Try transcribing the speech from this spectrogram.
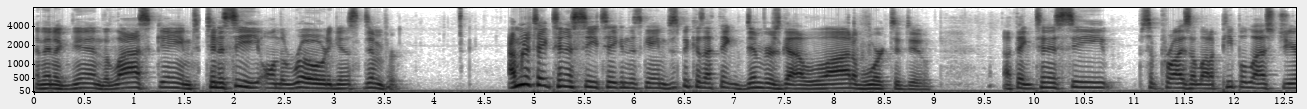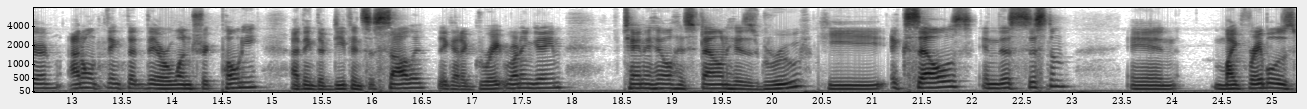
And then again, the last game, Tennessee on the road against Denver. I'm going to take Tennessee taking this game just because I think Denver's got a lot of work to do. I think Tennessee surprised a lot of people last year. I don't think that they're a one trick pony. I think their defense is solid. They got a great running game. Tannehill has found his groove. He excels in this system, and Mike Vrabel is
